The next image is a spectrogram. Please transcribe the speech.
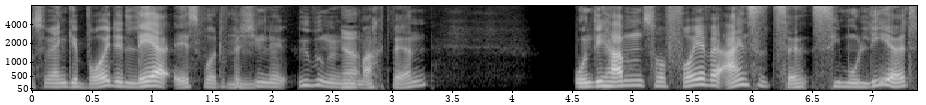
so ein Gebäude leer ist, wo Mhm. verschiedene Übungen Ja. gemacht werden. Und die haben so Feuerwehreinsätze simuliert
